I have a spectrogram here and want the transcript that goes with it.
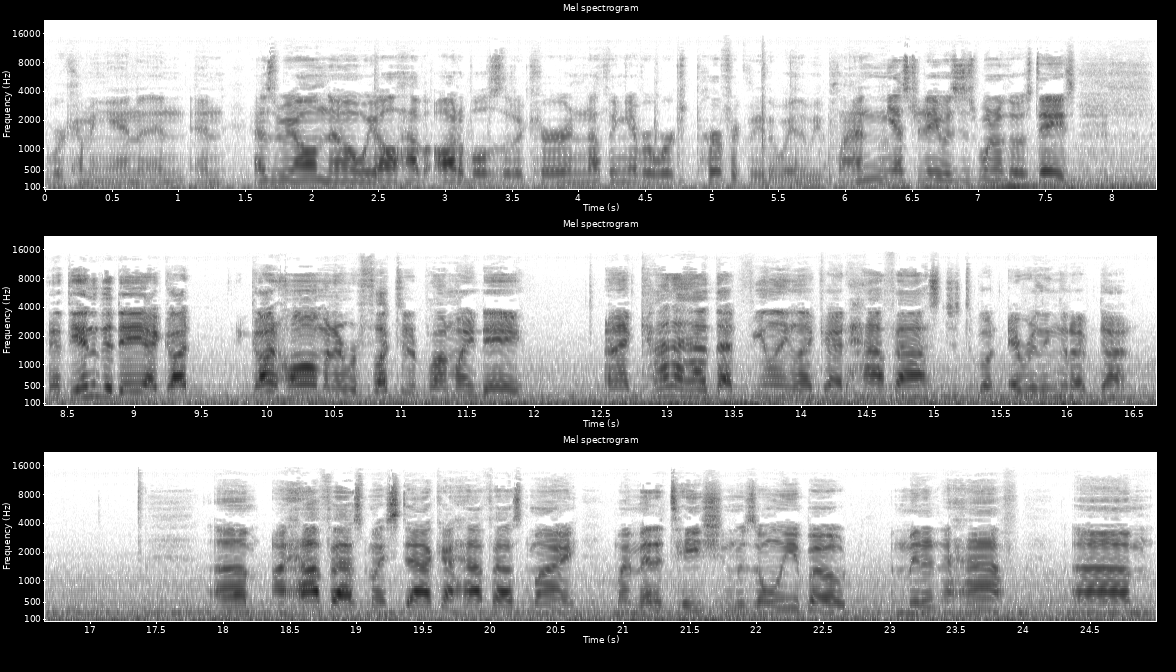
were coming in. And, and as we all know, we all have audibles that occur, and nothing ever works perfectly the way that we planned. And yesterday was just one of those days. And at the end of the day, I got got home and I reflected upon my day, and I kind of had that feeling like I'd half-assed just about everything that I've done. Um, I half-assed my stack. I half-assed my my meditation was only about a minute and a half. Um,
